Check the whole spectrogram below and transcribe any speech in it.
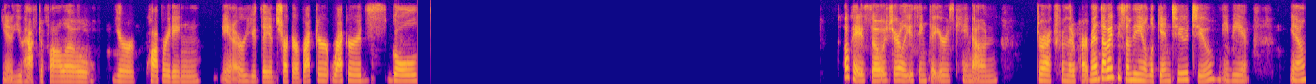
you know, you have to follow your cooperating, you know, or you, the instructor of record, records goals. Okay, so Cheryl, you think that yours came down direct from the department? That might be something you look into too. Maybe, you know,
